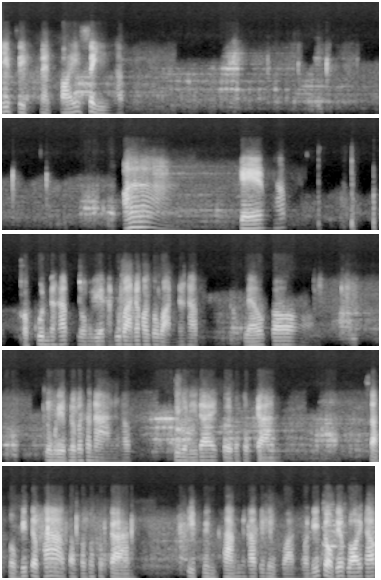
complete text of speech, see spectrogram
ยี่สิบแมตช์พอยต์สี่ครับอ่าเกมครับ ขอบคุณนะครับ โรงเรียนอนุบาลนครสวรรค์นะครับ แล้วก็โรงเรียนเพื่อพัฒนานะครับ ที่วันนี้ได้เปิดประสบการณ์สะสมมิตรภาพสะสมประสบการณ์อีกหนึ่งครั้งนะครับเป็นหนึ่งวัน วันนี้จบเรียบร้อยครับ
